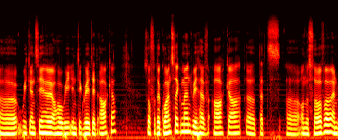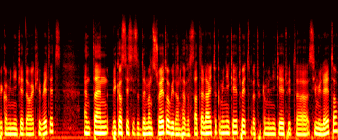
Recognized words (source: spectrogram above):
uh, we can see here how we integrated Arca. So for the ground segment, we have Arca uh, that's uh, on the server, and we communicate directly with it. And then, because this is a demonstrator, we don't have a satellite to communicate with, but we communicate with a simulator.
